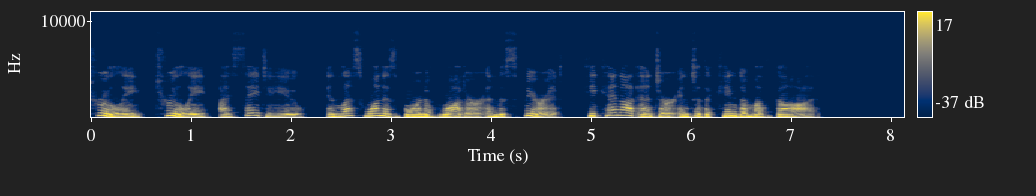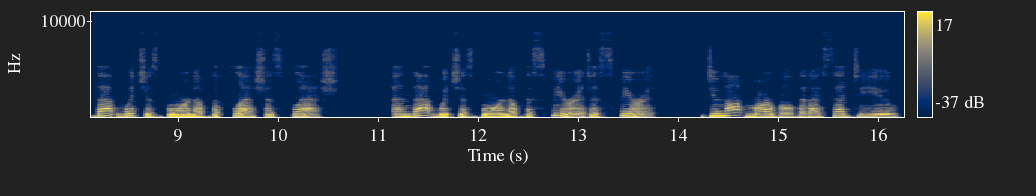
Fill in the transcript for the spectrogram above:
Truly, truly, I say to you, unless one is born of water and the Spirit, he cannot enter into the kingdom of God. That which is born of the flesh is flesh, and that which is born of the Spirit is spirit. Do not marvel that I said to you,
